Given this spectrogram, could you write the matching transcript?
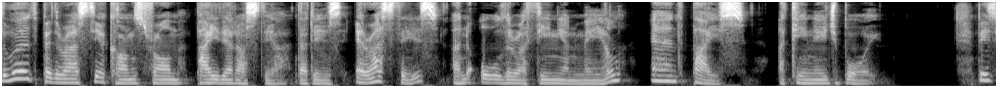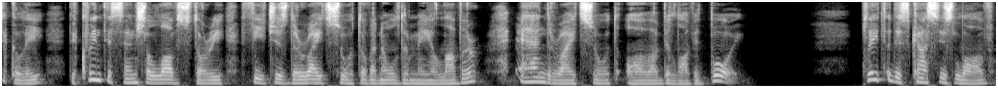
The word pederastia comes from paiderastia, that is, Erastes, an older Athenian male, and pais, a teenage boy. Basically, the quintessential love story features the right sort of an older male lover and the right sort of a beloved boy. Plato discusses love,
